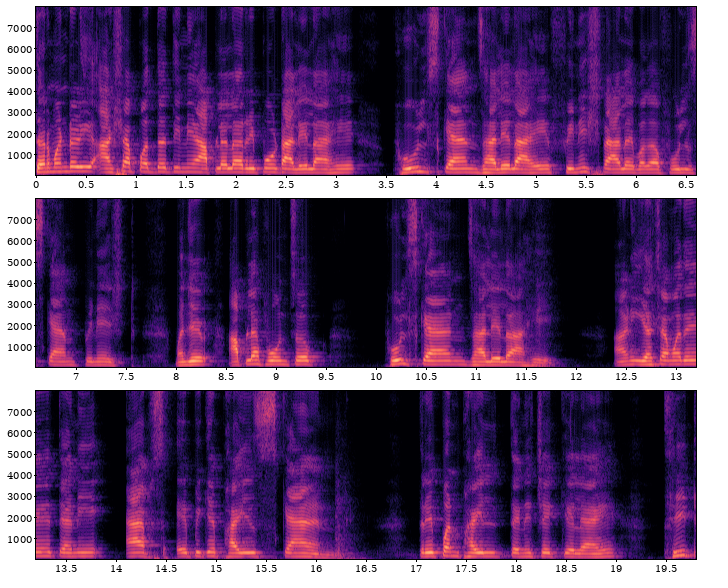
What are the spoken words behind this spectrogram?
तर मंडळी अशा पद्धतीने आपल्याला रिपोर्ट आलेला आहे. फुल स्कॅन झालेला आहे. फिनिश्ड आलं आहे बघा फुल स्कॅन फिनिश्ड. म्हणजे आपल्या फोनचं फुल स्कॅन झालेलं आहे. आणि याच्यामध्ये त्यांनी apps A P K file scan त्रेपन्न फाईल त्यांनी चेक केले आहे. Threat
